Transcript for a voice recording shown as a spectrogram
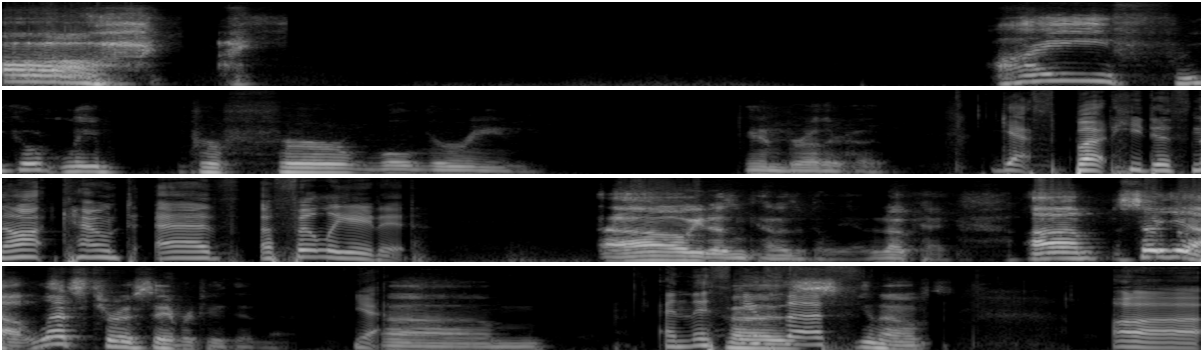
Oh, I, I frequently prefer Wolverine in Brotherhood. Yes, but he does not count as affiliated. Oh, he doesn't count as affiliated. Okay. Um. So yeah, let's throw Sabretooth in there. Yeah. Um. And this gives us you know. uh,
